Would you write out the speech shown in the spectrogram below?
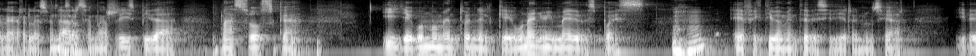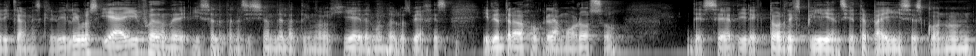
la relación a hacerse más ríspida, más osca, y llegó un momento en el que un año y medio después, efectivamente decidí renunciar y dedicarme a escribir libros, y ahí fue donde hice la transición de la tecnología y del mundo de los viajes, y de un trabajo glamoroso de ser director de Expedia en siete países con un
